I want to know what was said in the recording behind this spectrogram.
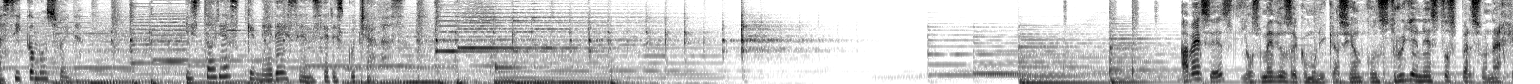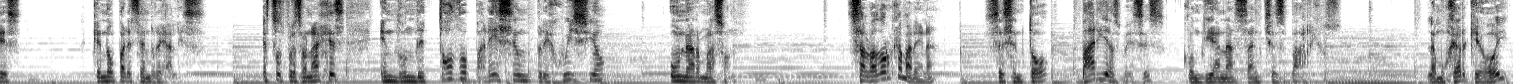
Así como suena. Historias que merecen ser escuchadas. A veces los medios de comunicación construyen estos personajes que no parecen reales. Estos personajes en donde todo parece un prejuicio, un armazón. Salvador Camarena se sentó varias veces con Diana Sánchez Barrios, la mujer que hoy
